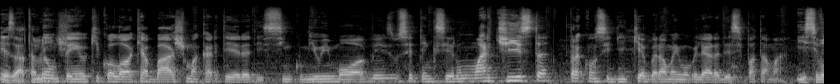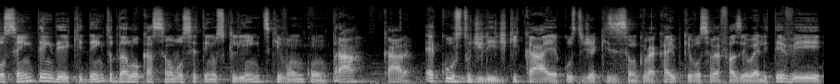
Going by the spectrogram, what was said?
Exatamente. Não tem o que coloque abaixo uma carteira de 5 mil imóveis. Você tem que ser um artista para conseguir quebrar uma imobiliária desse patamar. E se você entender que dentro da locação você tem os clientes que vão comprar, cara, é custo de lead que cai, é custo de aquisição que vai cair porque você vai fazer o LTV,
